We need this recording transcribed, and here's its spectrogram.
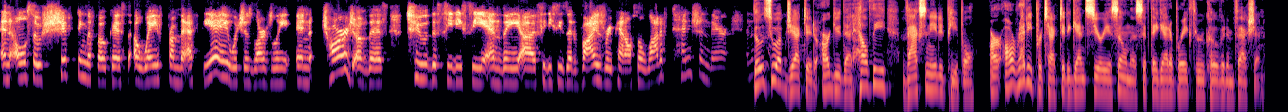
and also shifting the focus away from the FDA, which is largely in charge of this, to the CDC CDC and the uh, CDC's advisory panel. So a lot of tension there. Those who objected argued that healthy, vaccinated people are already protected against serious illness if they get a breakthrough COVID infection,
